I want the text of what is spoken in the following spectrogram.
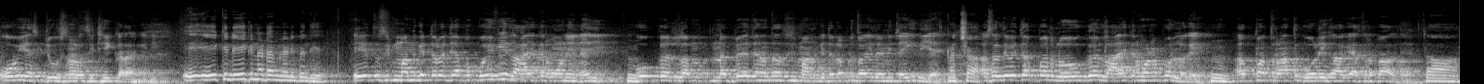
ਉਹ ਵੀ ਇਸ ਜੂਸ ਨਾਲ ਅਸੀਂ ਠੀਕ ਕਰਾਂਗੇ ਜੀ। ਇਹ ਇਹ ਕਿੰਨੇ ਕਿੰਨਾ ਟਾਈਮ ਲੈਣੀ ਪੈਂਦੀ ਹੈ? ਇਹ ਤੁਸੀਂ ਮੰਨ ਕੇ ਚਲੋ ਜੇ ਆਪਾਂ ਕੋਈ ਵੀ ਇਲਾਜ ਕਰਵਾਉਣੇ ਨੇ ਜੀ ਉਹ ਕ- ਲੰ- 90 ਦਿਨਾਂ ਦਾ ਤੁਸੀਂ ਮੰਨ ਕੇ ਚਲੋ ਆਪਣੀ ਦਵਾਈ ਲੈਣੀ ਚਾਹੀਦੀ ਹੈ। ਅਸਲ ਦੇ ਵਿੱਚ ਆਪਾਂ ਲੋਕ ਇਲਾਜ ਕਰਵਾਉਣਾ ਭੁੱਲ ਗਏ। ਆਪਾਂ ਤੁਰੰਤ ਗੋਲੀ ਖਾ ਕੇ ਅਸਰ ਭਾਲਦੇ ਆ ਤਾਂ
